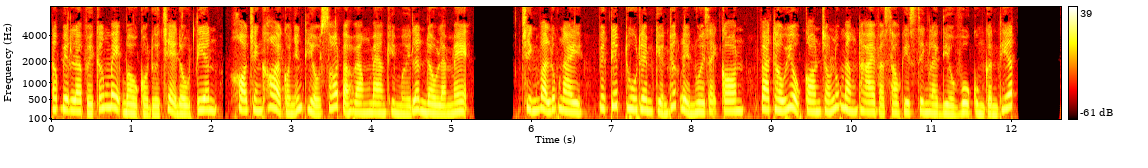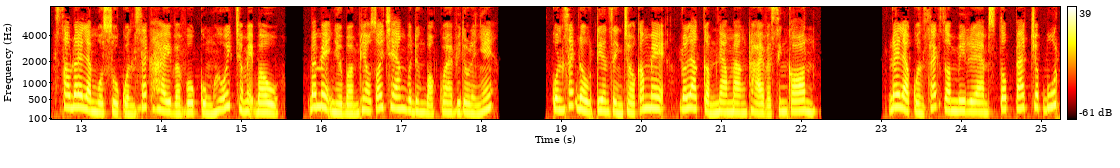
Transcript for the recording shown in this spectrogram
đặc biệt là với các mẹ bầu có đứa trẻ đầu tiên, khó tránh khỏi có những thiếu sót và hoang mang khi mới lần đầu làm mẹ. Chính vào lúc này, việc tiếp thu thêm kiến thức để nuôi dạy con và thấu hiểu con trong lúc mang thai và sau khi sinh là điều vô cùng cần thiết. Sau đây là một số cuốn sách hay và vô cùng hữu ích cho mẹ bầu. Ba mẹ nhớ bấm theo dõi trang và đừng bỏ qua video này nhé. Cuốn sách đầu tiên dành cho các mẹ đó là Cẩm nang mang thai và sinh con. Đây là cuốn sách do Miriam Stoppard chấp bút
